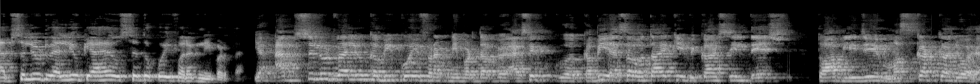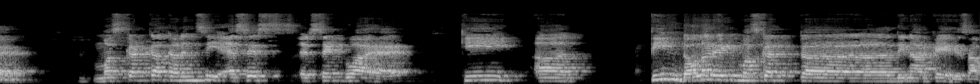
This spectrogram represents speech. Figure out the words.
एब्सोल्यूट वैल्यू क्या है उससे तो कोई फ़र्क नहीं पड़ता। या एब्सोल्यूट वैल्यू कभी कोई फ़र्क नहीं पड़ता। ऐसे कभी ऐसा होता है कि विकासशील देश तो आप लीजिए मस्कट का जो है मस्कट का करेंसी ऐसे सेट हुआ है कि आ, तीन डॉलर एक मस्कट दिनार के हिसाब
